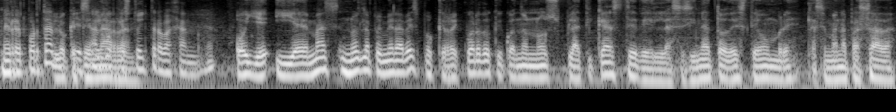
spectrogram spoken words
me reportaron. Lo que es algo que estoy trabajando. ¿eh? Oye, y además no es la primera vez porque recuerdo que cuando nos platicaste del asesinato de este hombre la semana pasada,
